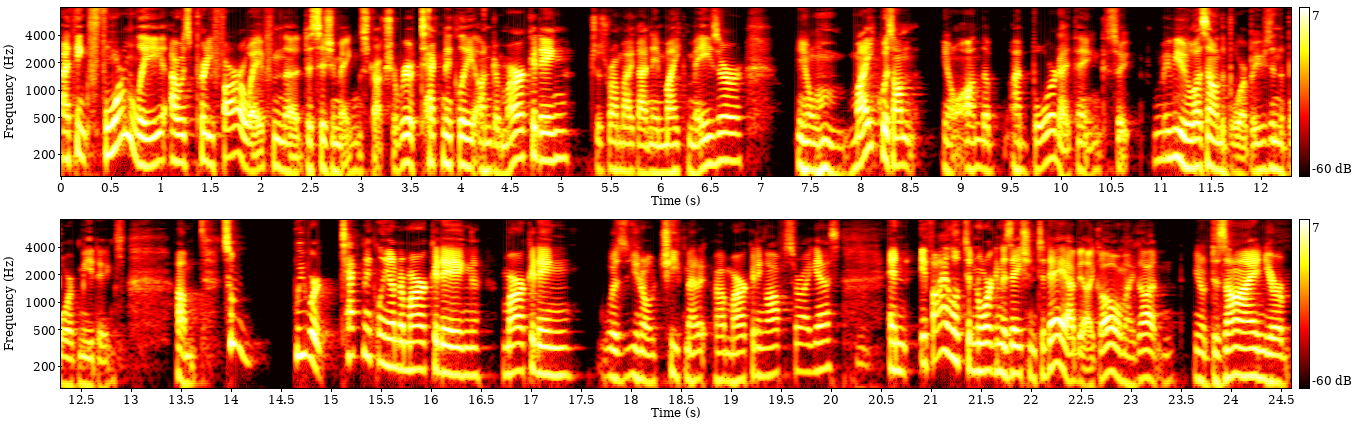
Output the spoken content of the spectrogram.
I think formally I was pretty far away from the decision making structure. We were technically under marketing, which was run by a guy named Mike Mazer. You know, Mike was on you know on the on board, I think. So maybe he wasn't on the board, but he was in the board meetings. Um, so we were technically under marketing. Marketing was you know chief med- uh, marketing officer, I guess. And if I looked at an organization today, I'd be like, oh my god, you know, design, you're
